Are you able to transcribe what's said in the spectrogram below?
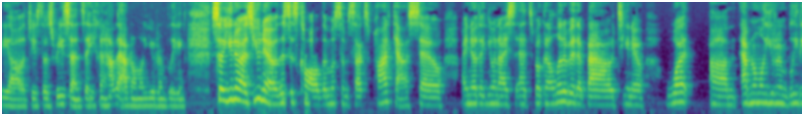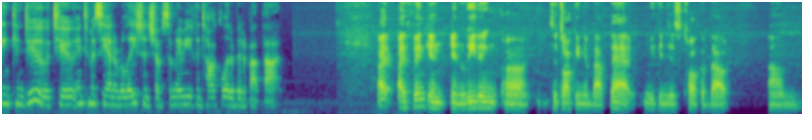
etiologies, those reasons that you can have the abnormal uterine bleeding. So, you know, as you know, this is called the Muslim Sex Podcast. So I know that you and I had spoken a little bit about, you know, what um, abnormal uterine bleeding can do to intimacy and a relationship. So maybe you can talk a little bit about that. I, I think in, in leading uh, to talking about that, we can just talk about um,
